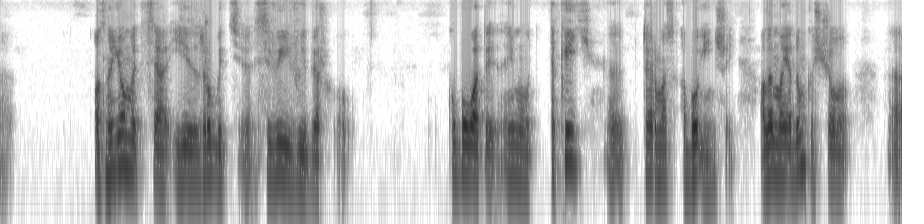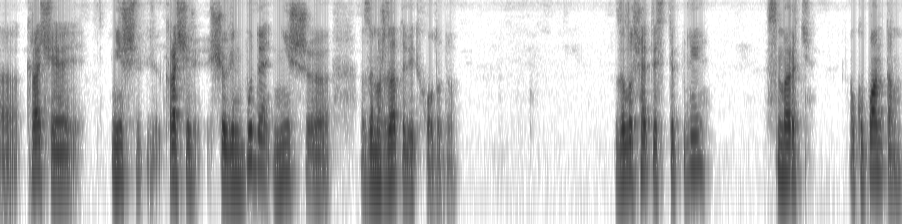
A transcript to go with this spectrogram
е, ознайомиться і зробить свій вибір. Купувати йому такий термос або інший. Але моя думка, що е, краще, ніж, краще, що він буде, ніж е, замерзати від холоду. Залишайтесь теплі, смерть окупантам,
